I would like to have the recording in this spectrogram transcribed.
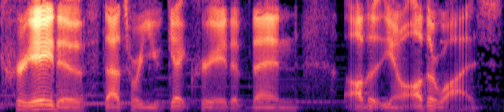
creative. That's where you get creative than other, you know, otherwise.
